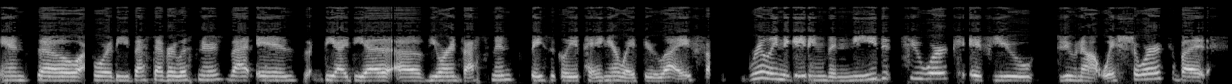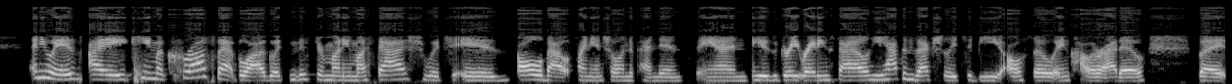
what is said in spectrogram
And so for the best ever listeners, that is the idea of your investments basically paying your way through life, really negating the need to work if you do not wish to work, but anyways, I came across that blog with Mr. Money Mustache, which is all about financial independence and he has a great writing style. He happens actually to be also in Colorado, but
